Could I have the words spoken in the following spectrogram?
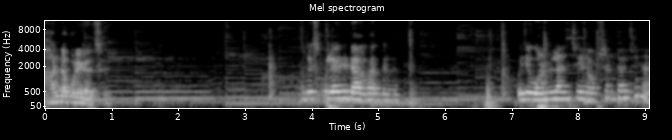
ঠান্ডা পড়ে গেছে। ওদের স্কুলে আজকে ডাল ভাত দেবে। ওই যে ওয়ার্ম লাঞ্চের অপশনটা আছে না?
